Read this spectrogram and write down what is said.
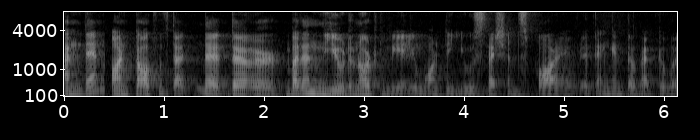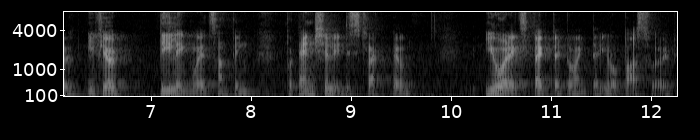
And then on top of that, the, the but then you do not really want to use sessions for everything in the web 2 world. If you're dealing with something potentially destructive, you are expected to enter your password.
